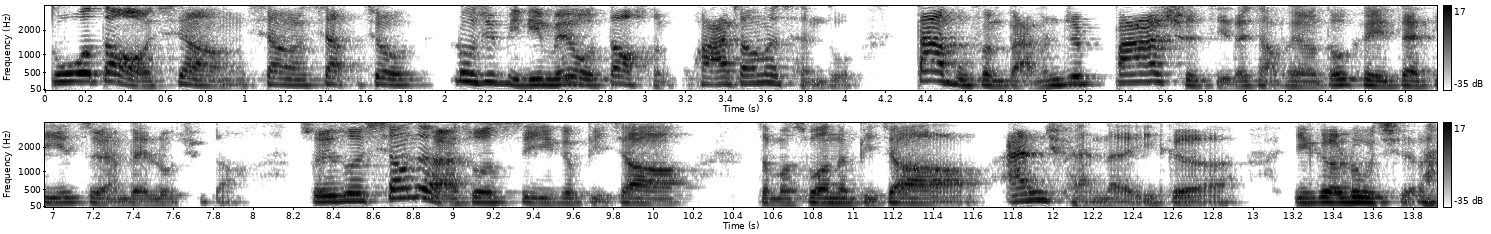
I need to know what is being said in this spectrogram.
多到像像像就录取比例没有到很夸张的程度，大部分百分之八十几的小朋友都可以在第一志愿被录取到，所以说相对来说是一个比较。怎么说呢？比较安全的一个一个录取了，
